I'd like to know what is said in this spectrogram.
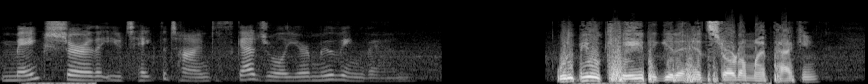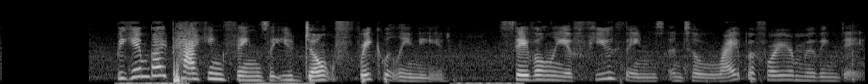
Make sure that you take the time to schedule your moving van. Would it be okay to get a head start on my packing? Begin by packing things that you don't frequently need. Save only a few things until right before your moving date.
